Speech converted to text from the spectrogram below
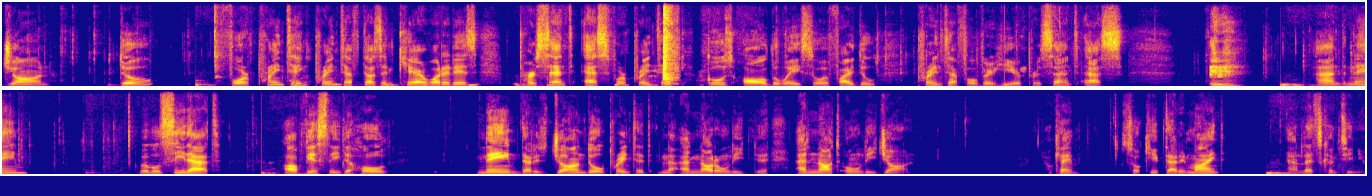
John Doe, for printing, printf doesn't care what it is. Percent %s for printf goes all the way. So if I do printf over here, percent %s, and the name, we will see that obviously the whole name that is John Doe printed and not only and not only John. Okay, so keep that in mind and let's continue.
